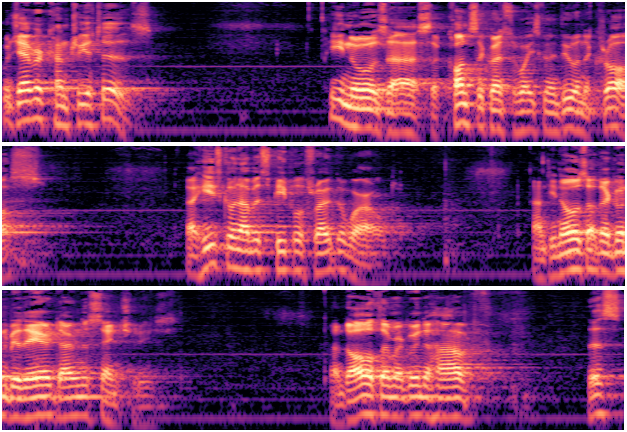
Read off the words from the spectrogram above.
whichever country it is. He knows as a consequence of what he's going to do on the cross, that he's going to have his people throughout the world. And he knows that they're going to be there down the centuries. And all of them are going to have this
